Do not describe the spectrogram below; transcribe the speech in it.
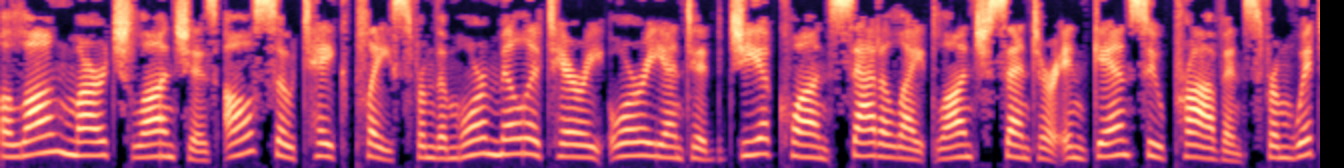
Along March launches also take place from the more military-oriented Jiuquan Satellite Launch Center in Gansu Province from which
